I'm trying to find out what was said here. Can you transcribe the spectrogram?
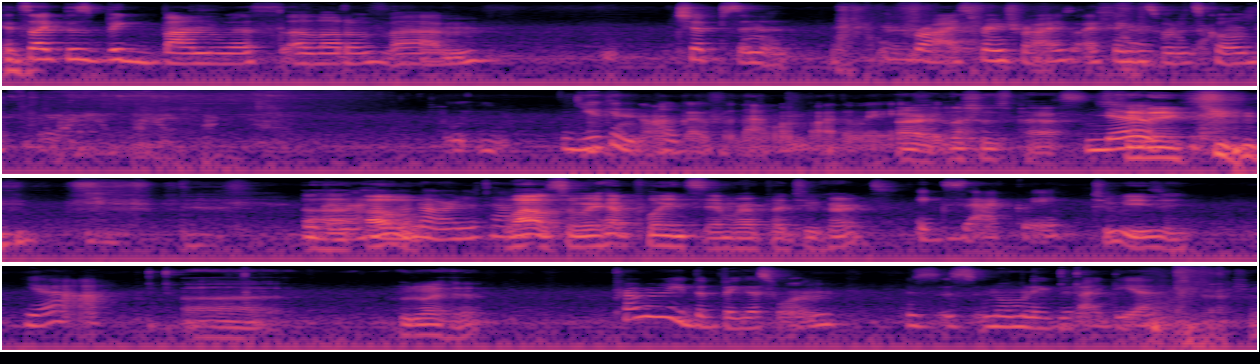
It's like this big bun with a lot of um, chips and. Fries, French fries, I think is what it's called. You can now go for that one, by the way. All right, let's just pass. No. Kidding. I'm gonna Uh, have oh, an heart attack. Wow, so we have points and we're up by two cards. Exactly. Too easy. Yeah. Uh, who do I hit? Probably the biggest one is, is normally a good idea. Gotcha.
